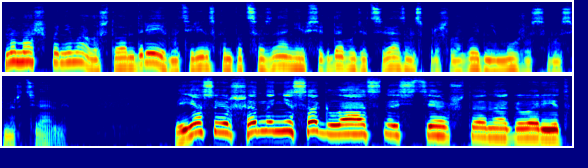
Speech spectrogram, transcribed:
Но Маша понимала, что Андрей в материнском подсознании всегда будет связан с прошлогодним ужасом и смертями. — И я совершенно не согласна с тем, что она говорит,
